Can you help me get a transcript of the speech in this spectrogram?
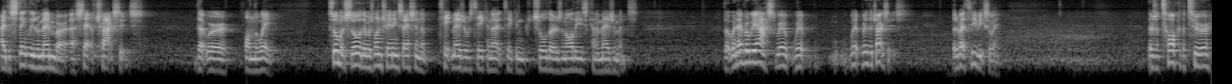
I distinctly remember a set of tracksuits that were on the way. So much so, there was one training session, a tape measure was taken out, taking shoulders and all these kind of measurements. But whenever we asked, where, where, where, where are the tracksuits? They're about three weeks away. There's a talk of a tour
